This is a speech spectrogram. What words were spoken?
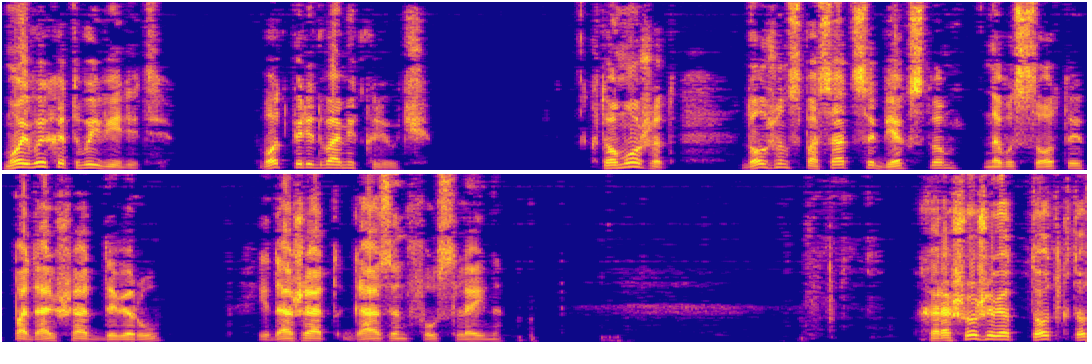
Мой выход вы видите. Вот перед вами ключ. Кто может, должен спасаться бегством на высоты, подальше от Деверу и даже от Газенфуслейна. Хорошо живет тот, кто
